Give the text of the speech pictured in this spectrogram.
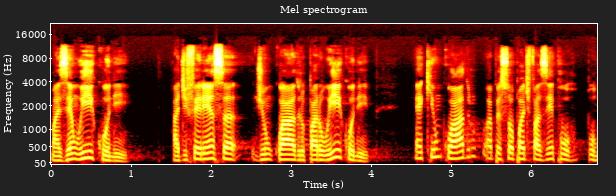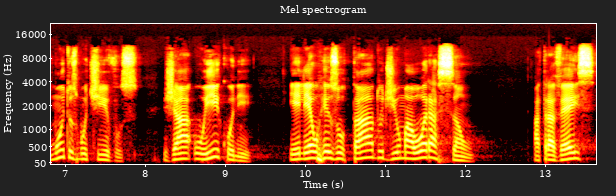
mas é um ícone. A diferença de um quadro para um ícone é que um quadro a pessoa pode fazer por, por muitos motivos. Já o ícone, ele é o resultado de uma oração. Através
